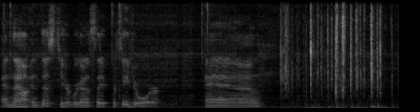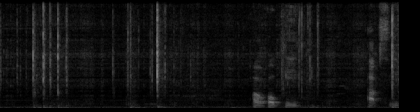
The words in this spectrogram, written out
And now in this tier, we're going to say procedure order. And oh, OP, OPSI.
